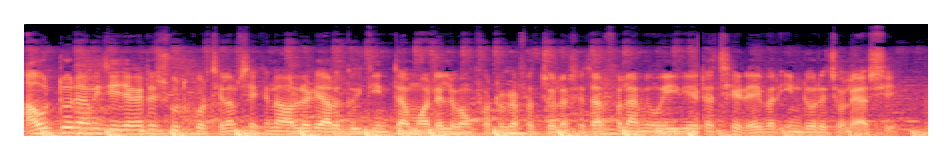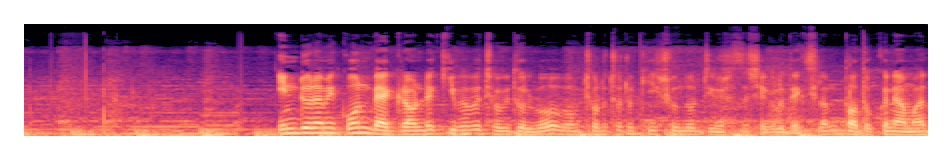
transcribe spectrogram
আউটডোরে আমি যে জায়গাটা শ্যুট করছিলাম, সেখানে অলরেডি আরও দুই তিনটা মডেল এবং ফটোগ্রাফার চলে আসে, যার ফলে আমি ওই এরিয়াটা ছেড়ে এবার ইনডোরে চলে আসি। ইনডোরে আমি কোন ব্যাকগ্রাউন্ডে কীভাবে ছবি তুলবো এবং ছোট ছোট কি সুন্দর জিনিস আছে সেগুলো দেখছিলাম ততক্ষণে আমার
